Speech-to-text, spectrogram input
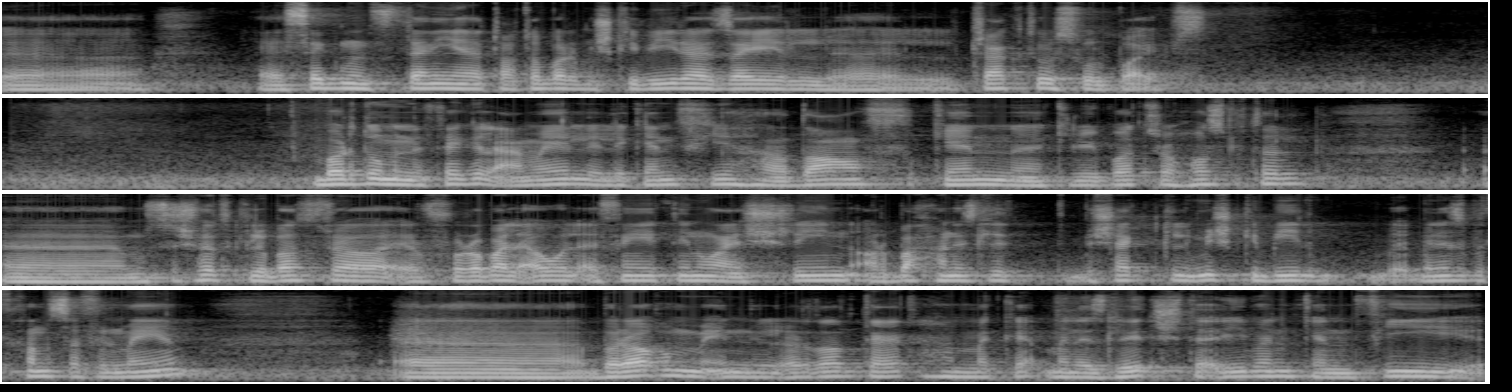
آه segments تانية تعتبر مش كبيرة زي ال tractors وال pipes برضو من نتائج الأعمال اللي كان فيها ضعف كان كليوباترا hospital آه، مستشفيات كليوباترا في الربع الأول 2022 أرباحها نزلت بشكل مش كبير بنسبة 5% آه، برغم إن الايرادات بتاعتها ما, نزلتش تقريبا كان في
